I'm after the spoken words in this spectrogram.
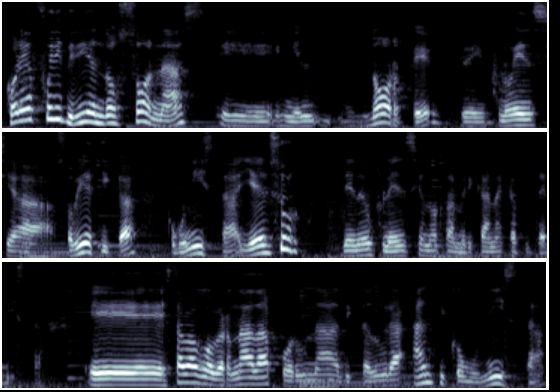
Corea fue dividida en dos zonas, eh, en el, norte de influencia soviética, comunista, y el sur de influencia norteamericana capitalista. estaba gobernada por una dictadura anticomunista,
